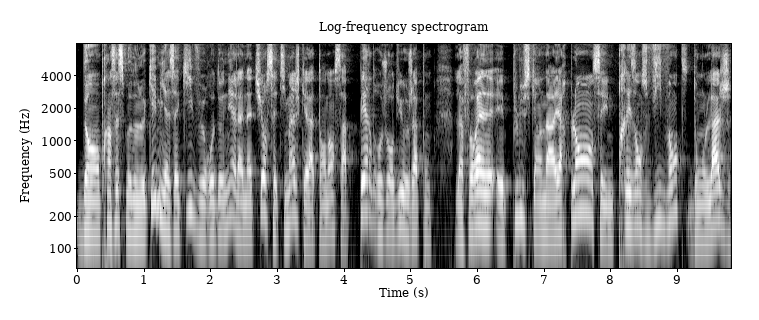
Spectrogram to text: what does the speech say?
dans Princesse Mononoke, Miyazaki veut redonner à la nature cette image qu'elle a tendance à perdre aujourd'hui au Japon. La forêt est plus qu'un arrière-plan, c'est une présence vivante dont l'âge,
